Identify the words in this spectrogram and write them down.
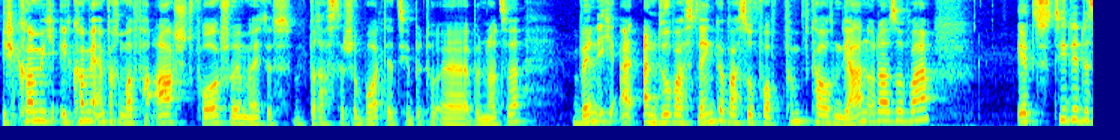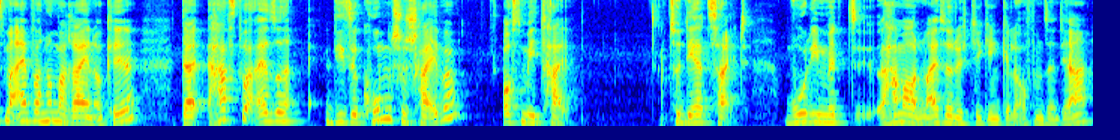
ich komme ich, komm mir einfach immer verarscht vor, Entschuldigung, wenn ich das drastische Wort jetzt hier äh, benutze. Wenn ich an, an sowas denke, was so vor 5000 Jahren oder so war, jetzt zieh dir das mal einfach nur mal rein, okay? Da hast du also diese komische Scheibe aus Metall zu der Zeit, wo die mit Hammer und Meißel durch die Gegend gelaufen sind, ja.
